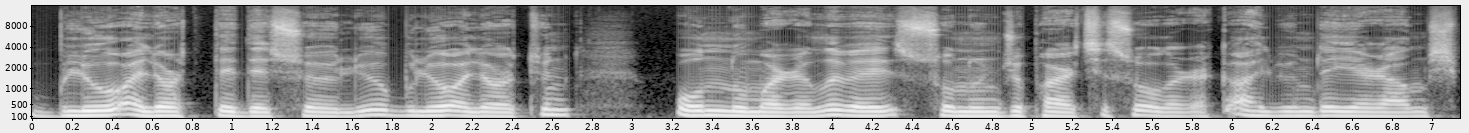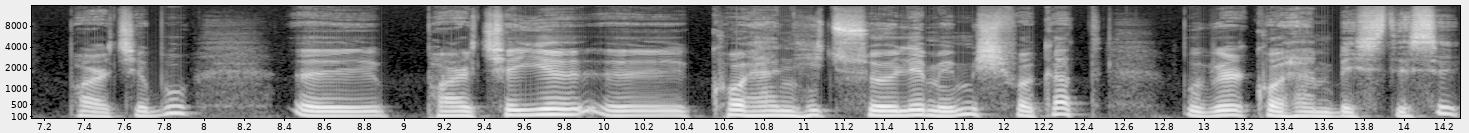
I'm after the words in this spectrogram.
Blue Alert'te de söylüyor. Blue Alert'ün 10 numaralı ve sonuncu parçası olarak albümde yer almış parça bu. E, parçayı e, Cohen hiç söylememiş fakat bu bir Cohen bestesi.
